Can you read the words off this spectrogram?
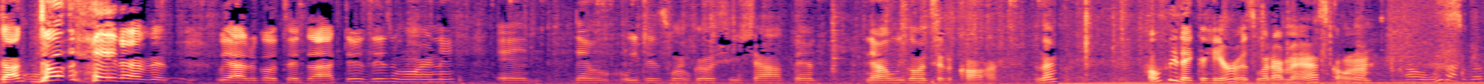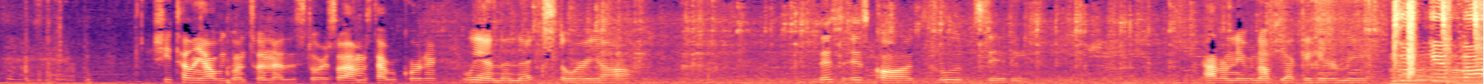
Doc, don't say that. We had to go to the doctor's this morning, and then we just went grocery shopping. Now we going to the car. Let Hopefully they could hear us with our mask on. Oh, we about to go to another store. She telling y'all we going to another store, so I'm gonna stop recording. We in the next store, y'all. This is called Food City. I don't even know if y'all can hear me.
